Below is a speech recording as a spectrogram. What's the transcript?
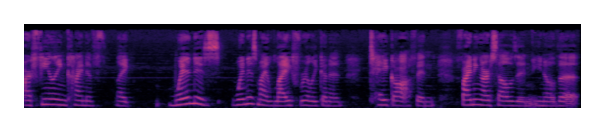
are feeling kind of like when is when is my life really going to take off and finding ourselves in, you know, the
